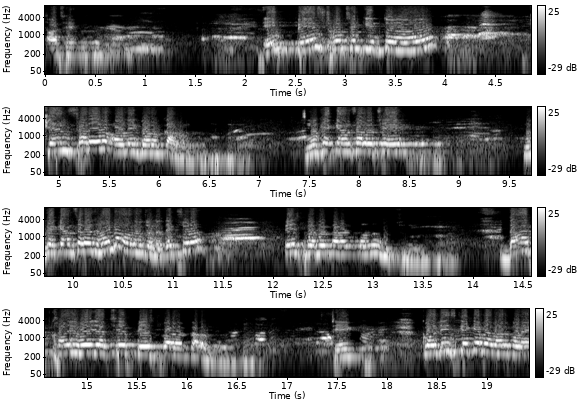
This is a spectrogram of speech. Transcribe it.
আছে। এই পেস্ট হচ্ছে কিন্তু ক্যান্সারের অনেক বড় কারণ। মুখে ক্যান্সার হচ্ছে। মুখে ক্যান্সার হয় না অনেক জন্য দেখছ না? পেস্ট ব্যবহার কারণে হচ্ছে। দাঁত ক্ষয় হয়ে যাচ্ছে পেস্ট করার কারণে। ঠিক। কোল্ড ড্রিঙ্কস কে কে ব্যবহার করে?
